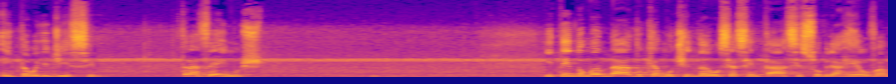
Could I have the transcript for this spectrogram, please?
Então ele disse: Trazei-mos. E tendo mandado que a multidão se assentasse sobre a relva,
